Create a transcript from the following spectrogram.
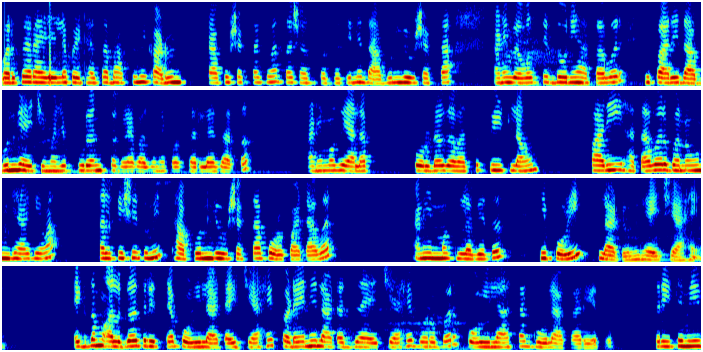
वरचा राहिलेल्या पेठाचा भाग तुम्ही काढून टाकू शकता किंवा तशाच पद्धतीने दाबून घेऊ शकता. आणि व्यवस्थित दोन्ही हातावर ही पारी दाबून घ्यायची म्हणजे पुरण सगळ्या बाजूने पसरल्या जातं. आणि मग याला कोरडं गव्हाचं पीठ लावून पारी हातावर बनवून घ्या किंवा हलकीशी तुम्ही थापून घेऊ शकता पोळपाटावर. आणि मग लगेचच ही पोळी लाटून घ्यायची आहे. एकदम अलगदरित्या पोळी लाटायची आहे. कडेने लाटत जायची आहे. बरोबर पोळीला असा गोल आकार येतो. तर इथे मी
